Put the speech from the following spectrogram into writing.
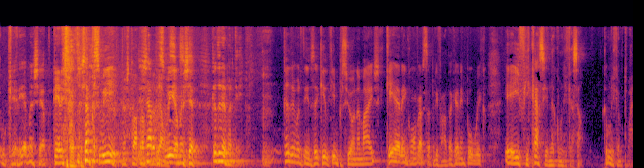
O que quer é a manchete. Quer- Já percebi. Eu estou à Já dela, percebi sim, a sim, manchete. Catarina Martins. Catarina Martins, aquilo que impressiona mais, quer em conversa privada, quer em público, é a eficácia na comunicação. Comunica muito bem.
